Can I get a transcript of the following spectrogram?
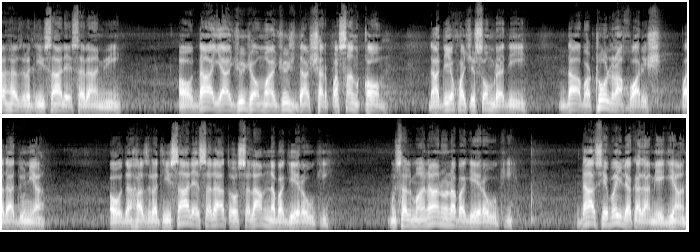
به حضرت عیسی علی السلام وي او دا یاجوج او ماجوج دا شرپسند قوم دا دی خو چې څومره دي دا به ټول را خواري شي په دا دنیا او د حضرت عیسی علیه صلوات و سلام نه بغیرو کی مسلمانانو نه بغیرو کی دا سی وی لکه د میګیان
